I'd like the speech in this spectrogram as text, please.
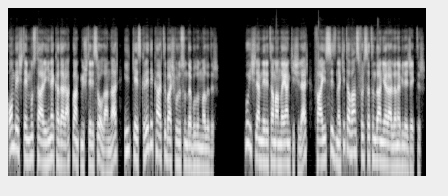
15 Temmuz tarihine kadar Akbank müşterisi olanlar, ilk kez kredi kartı başvurusunda bulunmalıdır. Bu işlemleri tamamlayan kişiler, faizsiz nakit avans fırsatından yararlanabilecektir.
